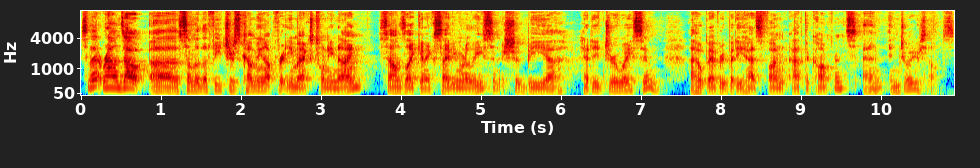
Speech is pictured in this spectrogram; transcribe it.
So that rounds out uh, some of the features coming up for Emacs 29. Sounds like an exciting release and it should be uh, headed your way soon. I hope everybody has fun at the conference and enjoy yourselves.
